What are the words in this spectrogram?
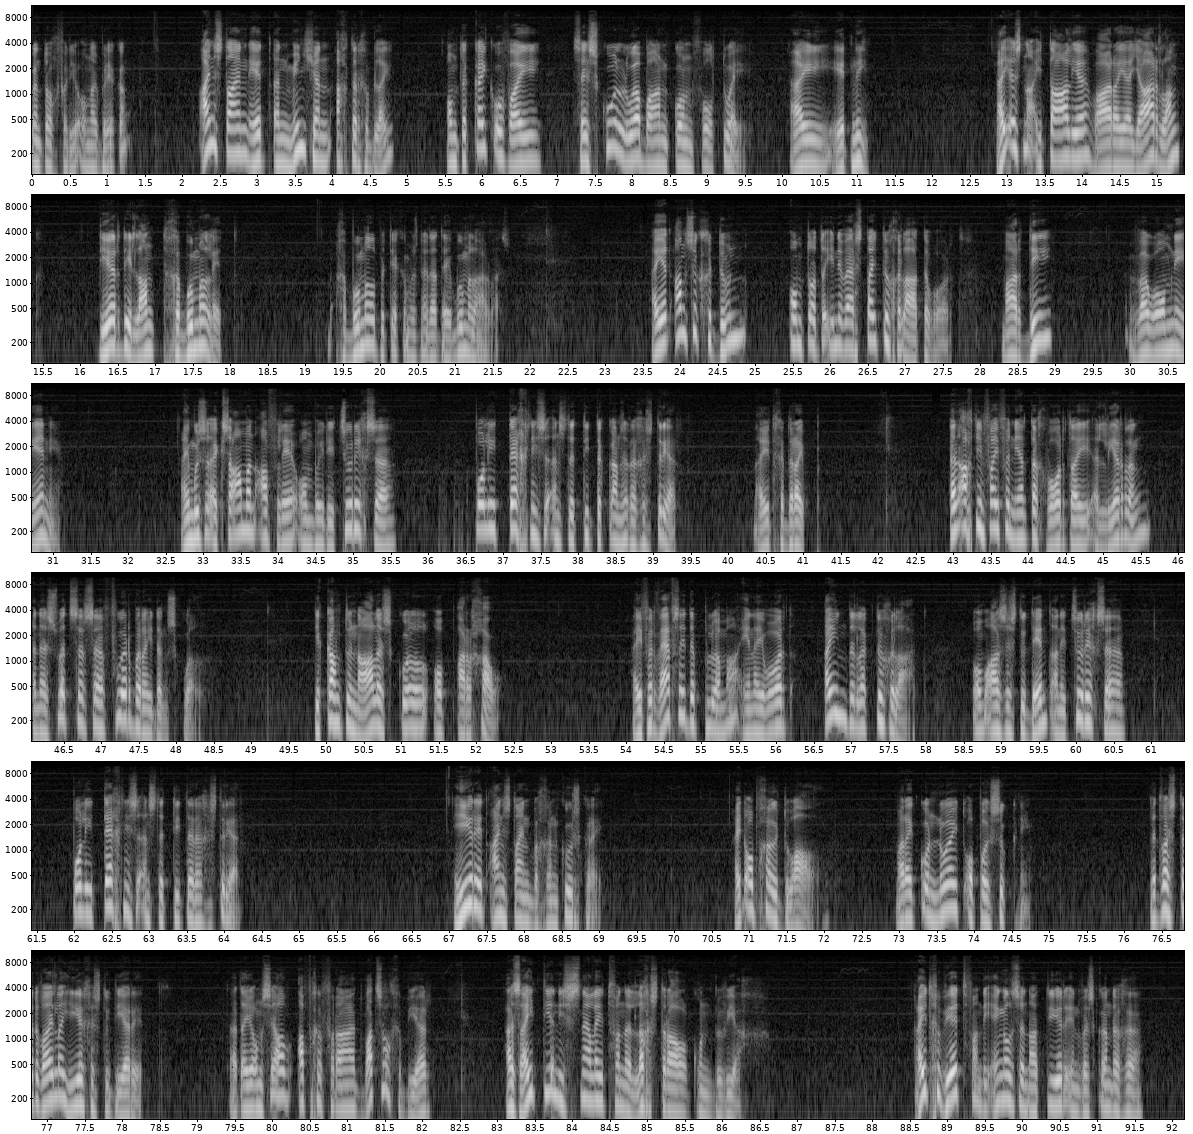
skoon toch vir die onderbreking. Einstein het in München achtergeblij om te kyk of hy sy skoolloobaan kon voltooi. Hy het nie. Hy is na Italië waar hy een jaar lang dier die land geboemel het. Geboemel beteken ons nou dat hy boemelaar was. Hy het aansoek gedoen om tot die universiteit toegelaat te word, maar die wou hom nie heen nie. Hy moes een examen aflee om by die Zurichse Polytechnische Instituut te kan registreer. Hy het gedruip. In 1895 word hy een leerling in een Switserse voorbereidingskool, die kantonale skool op Argau. Hy verwerf sy diploma en hy word eindelijk toegelaat om as een student aan die Zurichse Polytechnische Instituut te registreer. Hier het Einstein begin koers kry. Hy het opgehou dwaal, maar hy kon nooit ophou soek nie. Dit was terwijl hy hier gestudeer het, dat hy homself afgevraad wat sal gebeur as hy teen die snelheid van die lichtstraal kon beweeg. Hy het geweet van die Engelse natuur en wiskundige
